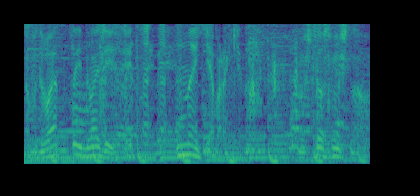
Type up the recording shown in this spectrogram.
в 22.10 на Еврокино. Ну что смешного?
